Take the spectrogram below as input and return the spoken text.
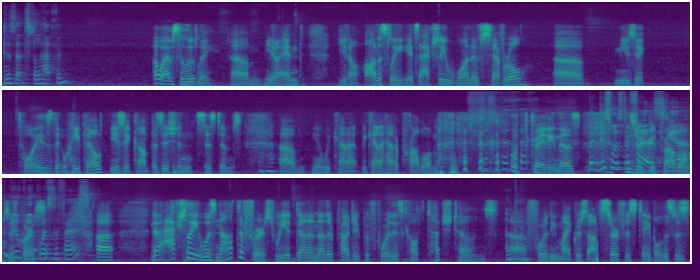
Does that still happen? Oh, absolutely. Um, you know, and you know, honestly, it's actually one of several uh, music toys that we built, music composition systems. Mm-hmm. Um, you know, we kind of we kind of had a problem with creating those. But this was the These first. Are good problems, yeah? of course. was the first. Uh, no, actually, it was not the first. We had done another project before this called Touch Tones uh, okay. uh, for the Microsoft Surface table. This was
